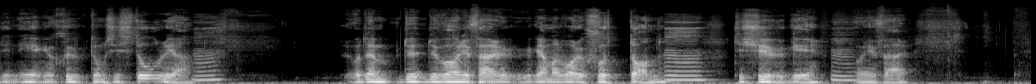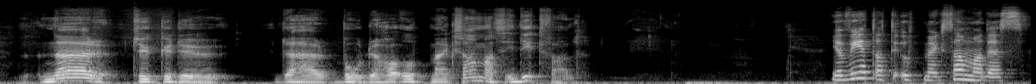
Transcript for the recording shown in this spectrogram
din egen sjukdomshistoria. Mm. Och den, du, du var ungefär, hur gammal var du? 17 till 20 ungefär. När tycker du det här borde ha uppmärksammats i ditt fall? Jag vet att det uppmärksammades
